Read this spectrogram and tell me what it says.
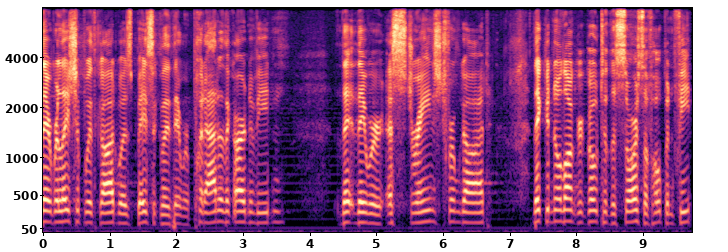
their relationship with God was basically they were put out of the Garden of Eden, they, they were estranged from God. They could no longer go to the source of hope and feet,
